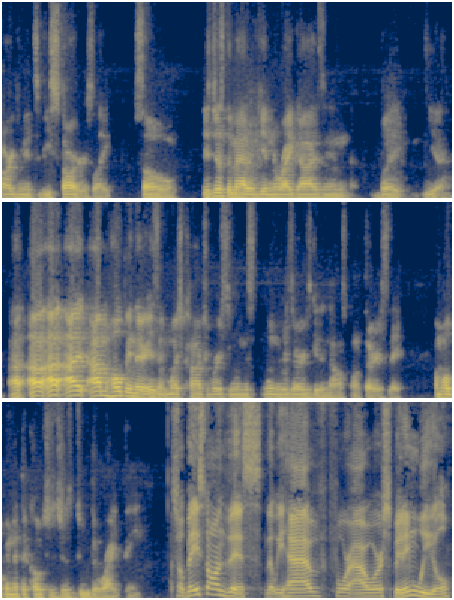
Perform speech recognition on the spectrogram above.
argument to be starters. Like so, it's just a matter of getting the right guys in. But yeah, I, I, I, I'm hoping there isn't much controversy when this when the reserves get announced on Thursday. I'm hoping that the coaches just do the right thing. So, based on this that we have for our spinning wheel,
